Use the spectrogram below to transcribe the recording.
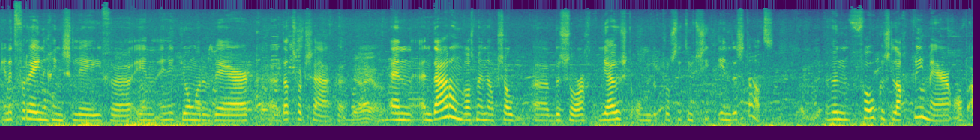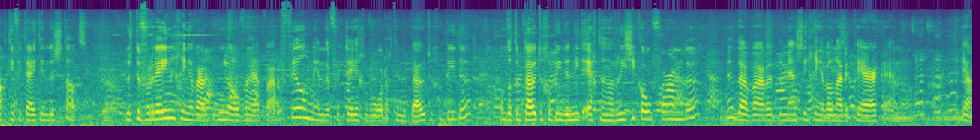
in het verenigingsleven, in, in het jongerenwerk, uh, dat soort zaken. Ja, ja. En, en daarom was men ook zo bezorgd, juist om de prostitutie in de stad hun focus lag primair op activiteit in de stad. Dus de verenigingen waar ik het nu over heb, waren veel minder vertegenwoordigd in de buitengebieden. Omdat de buitengebieden niet echt een risico vormden. daar waren de mensen die gingen wel naar de kerk en ja,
